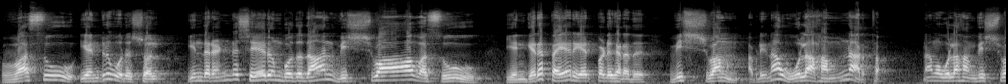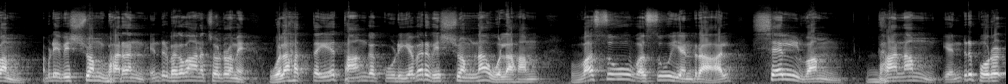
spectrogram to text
வசு என்று ஒரு சொல். இந்த ரெண்டு சேரும்போதுதான் விஸ்வாவசு. என்கிற பெயர் ஏற்படுகிறது. விஸ்வம் அப்படின்னா உலகம்னு அர்த்தம். நம்ம உலகம் விஸ்வம் அப்படியே விஸ்வம் பரன் என்று பகவானை சொல்கிறோமே உலகத்தையே தாங்கக்கூடியவர் விஸ்வம்னா உலகம். வசு வசு என்றால் செல்வம் தனம் என்று பொருள்.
